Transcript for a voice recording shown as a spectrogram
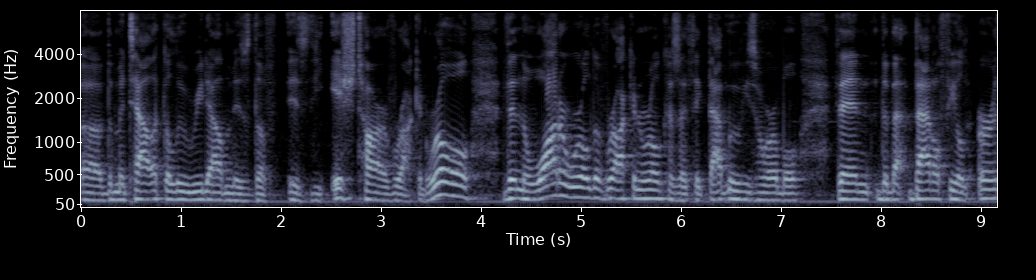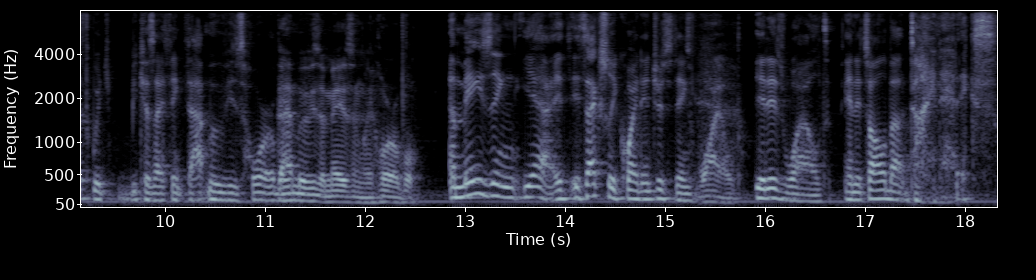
uh, the Metallica Lou Reed album is the is the Ishtar of rock and roll. Then the Waterworld of rock and roll because I think that movie's horrible. Then the ba- Battlefield Earth, which because I think that movie is horrible. That movie's amazingly horrible. Amazing, yeah. It, it's actually quite interesting. It's wild. It is wild, and it's all about Dianetics,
